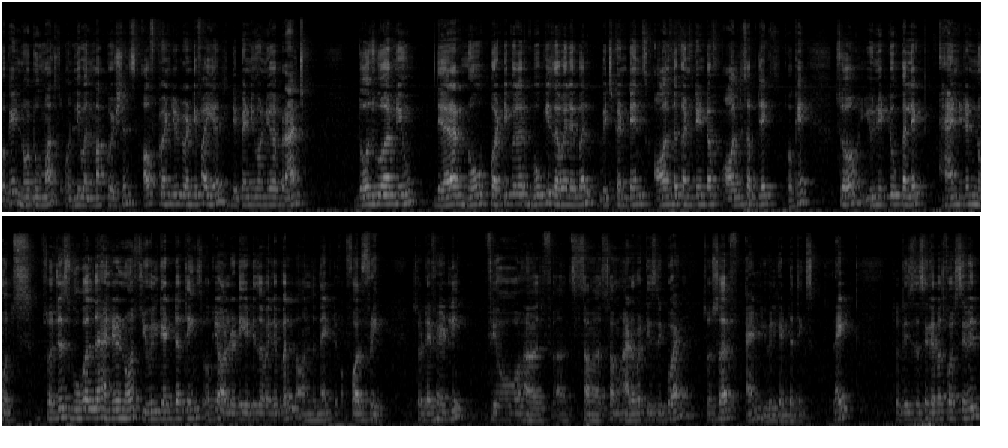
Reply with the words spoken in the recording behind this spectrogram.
okay? No two marks only one mark questions of 20 to 25 years depending on your branch. Those who are new there are no particular book is available which contains all the content of all the subjects okay? So you need to collect handwritten notes. So just google the handwritten notes you will get the things okay? Already it is available on the net for free. So definitely have uh, some some hard work is required. So surf and you will get the things right? So this is the syllabus for civil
